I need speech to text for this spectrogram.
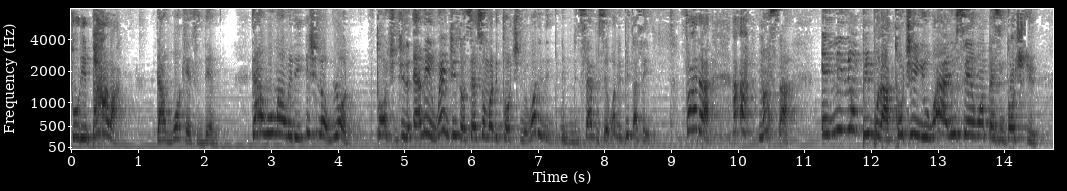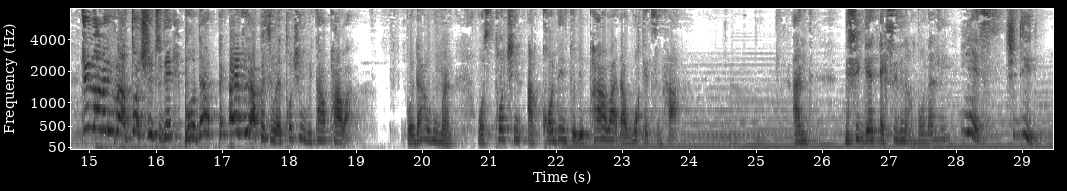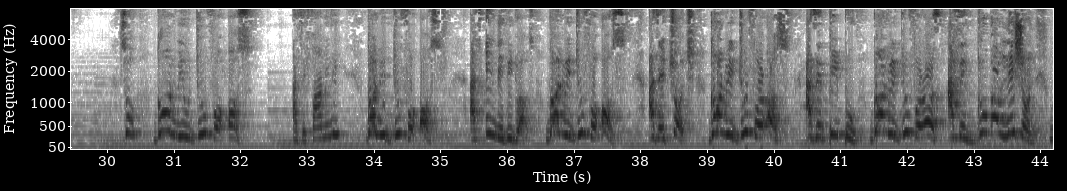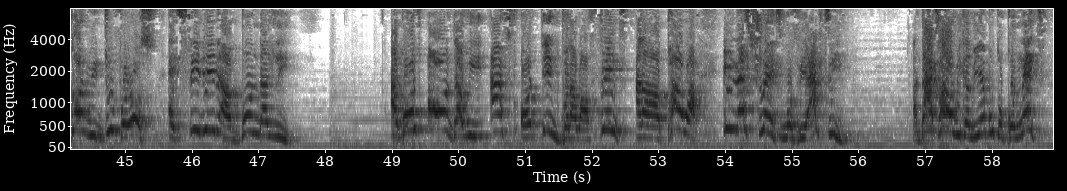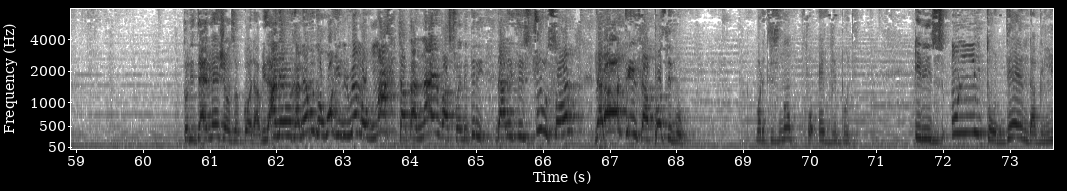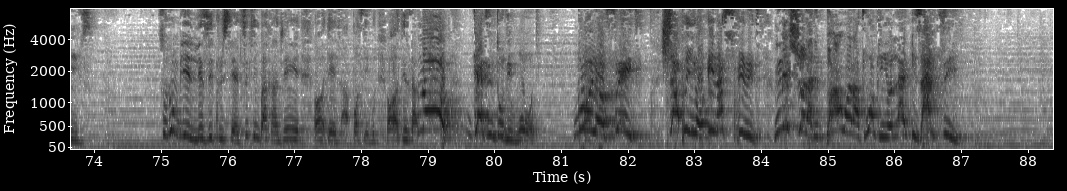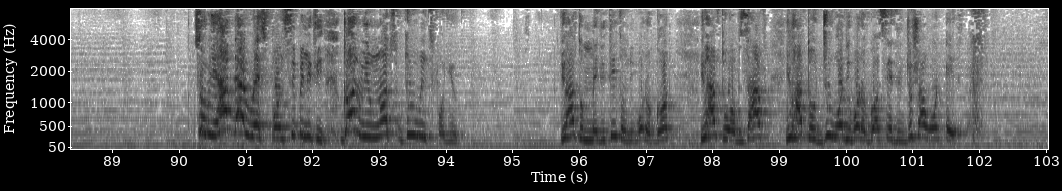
to the power that worketh in them. That woman with the issue of blood touched Jesus. I mean, when Jesus said, Somebody touched me, what did the, the disciples say? What did Peter say? Father, uh, uh, Master, a million people are touching you. Why are you saying one person touched you? Do you know how many people have touched you today? But that every other person were touching without power. But that woman was touching according to the power that worketh in her. And did she get exceeding abundantly? Yes, she did. So God will do for us as a family. God will do for us as individuals. God will do for us as a church. God will do for us as a people. God will do for us as a global nation. God will do for us exceeding abundantly above all that we ask or think, but our faith and our power, inner strength must be active. And that's how we can be able to connect to the dimensions of God. And then we can be able to walk in the realm of Mark chapter 9 verse 23 that it is true, son, that all things are possible but it is not for everybody. It is only to them that believes. So don't be a lazy Christian sitting back and saying all things are possible. All things are no. Get into the word. Grow your faith. Sharpen your inner spirit. Make sure that the power at work in your life is active. So we have that responsibility. God will not do it for you. You have to meditate on the word of God. You have to observe. You have to do what the word of God says in Joshua 1 8.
